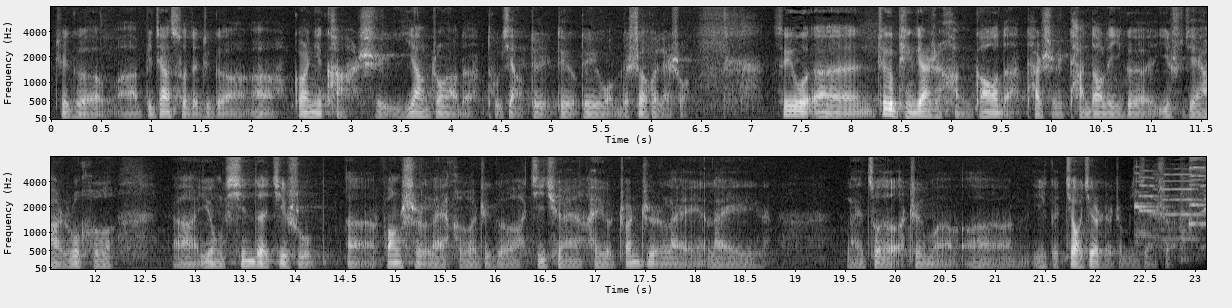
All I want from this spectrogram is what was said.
这个啊毕加索的这个啊格尔尼卡是一样重要的图像，对对对于我们的社会来说，所以我呃这个评价是很高的，他是谈到了一个艺术家如何啊用新的技术呃方式来和这个集权还有专制来来。来做这么呃一个较劲儿的这么一件事儿。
